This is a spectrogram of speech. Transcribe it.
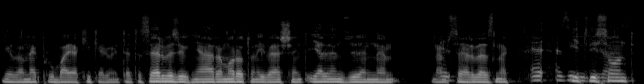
nyilván megpróbálják kikerülni. Tehát a szervezők nyára maratoni versenyt jellemzően nem, nem ez, szerveznek. Ez, ez itt, viszont,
